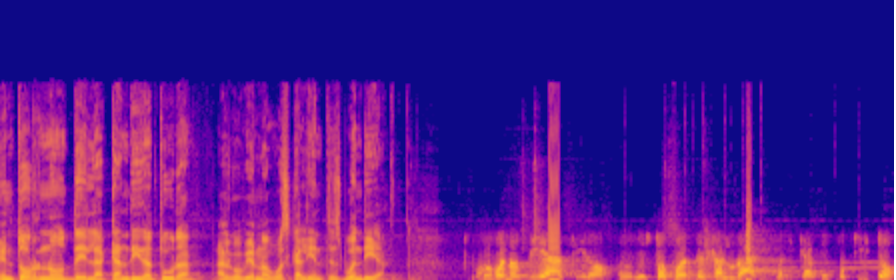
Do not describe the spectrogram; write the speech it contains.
en torno de la candidatura al gobierno de Aguascalientes? Buen día. Muy buenos días, Ciro. Un gusto poderte saludar y platicarte un poquito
